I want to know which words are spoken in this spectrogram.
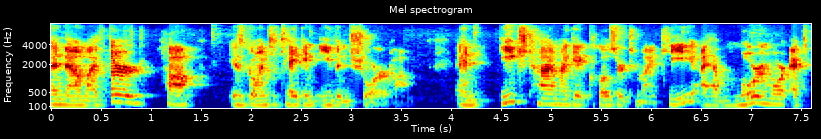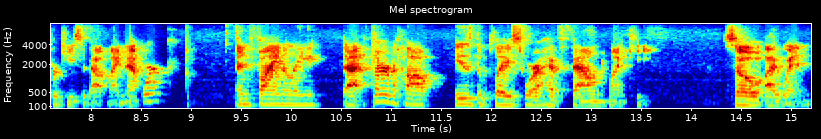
And now my third hop is going to take an even shorter hop. And each time I get closer to my key, I have more and more expertise about my network. And finally, that third hop is the place where I have found my key. So I win.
